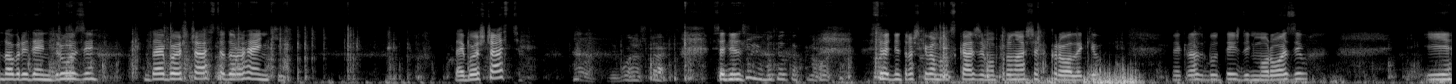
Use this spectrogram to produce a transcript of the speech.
Добрий день, друзі. Дай Боже щастя, дорогенький. Дай Боже щастя. О, і Боже щастя. Сьогодні- чую. Сьогодні трошки вам розкажемо про наших кроликів. Якраз був тиждень морозів. І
